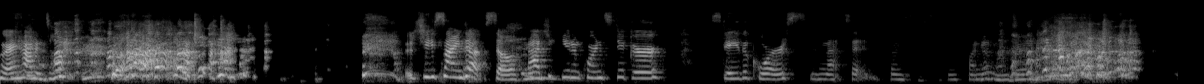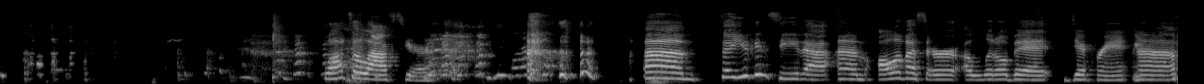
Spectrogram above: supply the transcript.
I haven't talked. but she signed up. So magic unicorn sticker, stay the course, and that's it. Lots of laughs here. um, so you can see that um, all of us are a little bit different, um,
